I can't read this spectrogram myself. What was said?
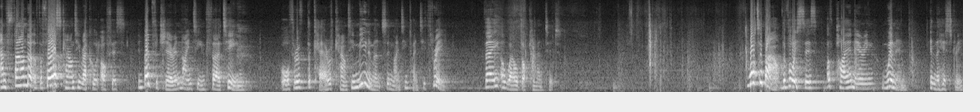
and founder of the first County Record Office in Bedfordshire in 1913, author of The Care of County Muniments in 1923. They are well documented. What about the voices of pioneering women in the history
